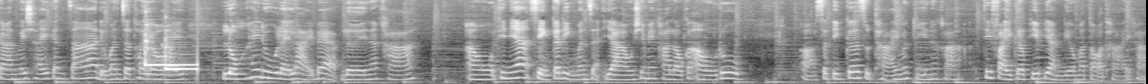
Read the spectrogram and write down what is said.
กาลไว้ใช้กันจ้า เดี๋ยววันจะทยอย ลงให้ดูหลายๆแบบเลยนะคะ เอาทีเนี้ยเสียงกระดิ่งมันจะยาวใช่ไหมคะ เราก็เอารูปสติกเกอร์สุดท้ายเมื่อกี้นะคะ ที่ไฟกระพริบอย่างเดียวมาต่อท้ายค่ะ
